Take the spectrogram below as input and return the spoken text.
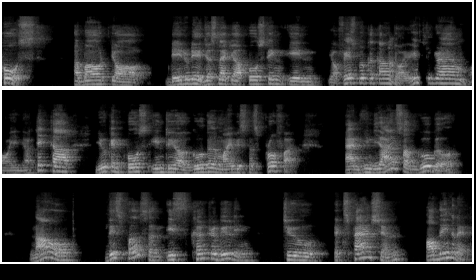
posts about your day to day, just like you are posting in your Facebook account or your Instagram or in your TikTok. You can post into your Google My Business profile. And in the eyes of Google, now this person is contributing to expansion of the internet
